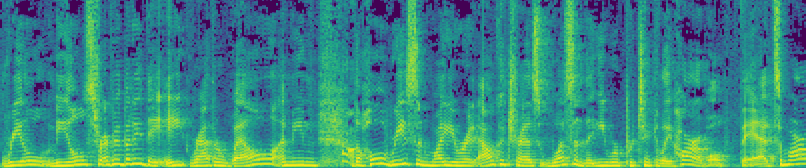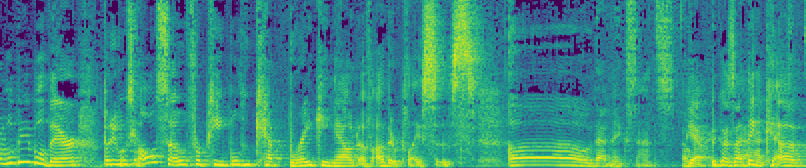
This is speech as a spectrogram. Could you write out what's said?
real meals for everybody. They ate rather well. I mean huh. the whole reason why you were at alcatraz wasn't that you were particularly horrible. They had some horrible people there but it was okay. also for people who kept breaking out of other places oh that makes sense okay. yeah because i think think uh,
